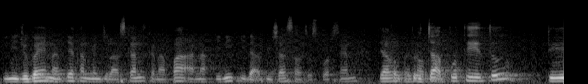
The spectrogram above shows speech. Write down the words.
Ini juga yang nanti akan menjelaskan kenapa anak ini tidak bisa 100% Yang bercak putih itu di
